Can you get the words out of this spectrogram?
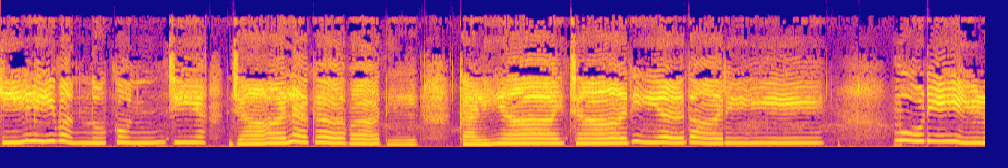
കിളി വന്നു കൊഞ്ചിയ ജാലകവാതിൽ കളിയായി ചാരിയതാരേ മുടിയിഴ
